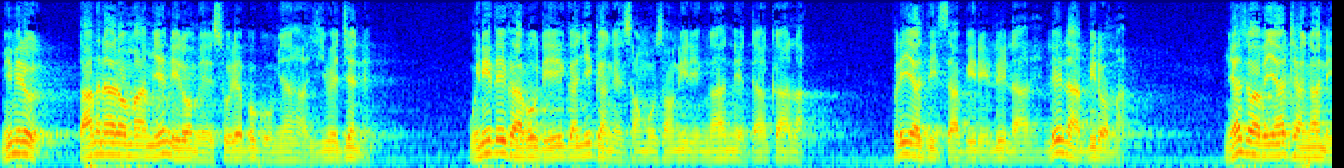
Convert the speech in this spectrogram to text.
မိမိတို့သာသနာတော်မှာအမြဲနေတော့မယ်ဆိုတဲ့ပုဂ္ဂိုလ်များဟာရည်ရွယ်ချက်နဲ့ဝိနည်းသိက္ခာပုဒ်ဒီကံကြီးကံငယ်ဆောင်မှုဆောင်နည်းတွေ9နှစ်တာကာလပရိယတ်တိစာပေတွေလေ့လာတယ်လေ့လာပြီးတော့မှမြတ်စွာဘုရားထံကနေ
